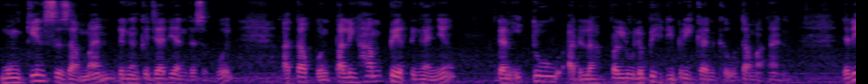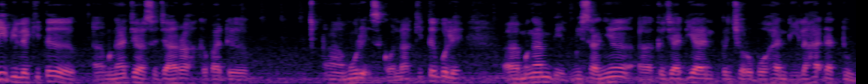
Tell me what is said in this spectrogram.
mungkin sezaman dengan kejadian tersebut ataupun paling hampir dengannya dan itu adalah perlu lebih diberikan keutamaan. Jadi bila kita uh, mengajar sejarah kepada uh, murid sekolah, kita boleh uh, mengambil misalnya uh, kejadian pencerobohan di Lahad Datu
